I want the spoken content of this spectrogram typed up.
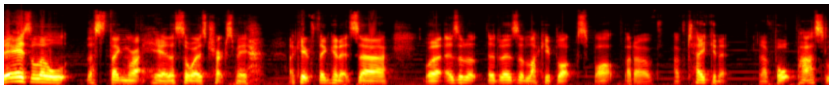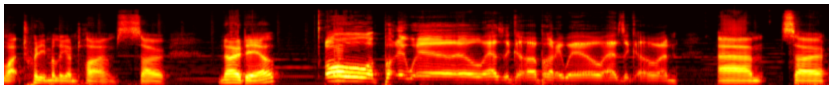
there's a little this thing right here. This always tricks me. I keep thinking it's a well, it is a, it is a lucky block spot, but I've I've taken it and I've walked past it like 20 million times. So, no deal. Oh, Buddy Will, how's it going, Buddy Will? How's it going? Um, so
